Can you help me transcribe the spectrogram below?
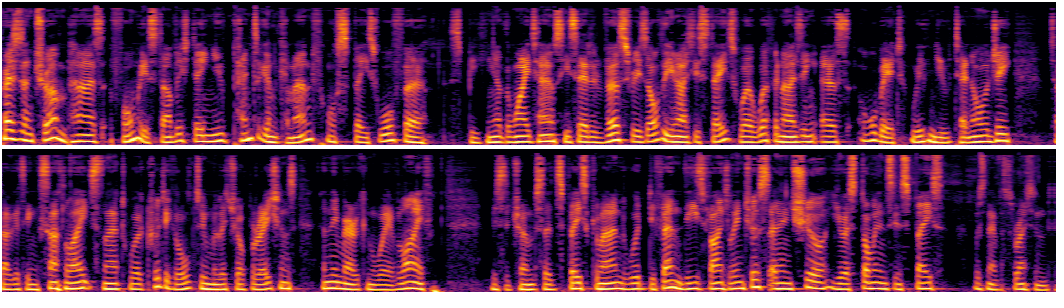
President Trump has formally established a new Pentagon command for space warfare. Speaking at the White House, he said adversaries of the United States were weaponizing Earth's orbit with new technology, targeting satellites that were critical to military operations and the American way of life. Mr. Trump said Space Command would defend these vital interests and ensure U.S. dominance in space was never threatened.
